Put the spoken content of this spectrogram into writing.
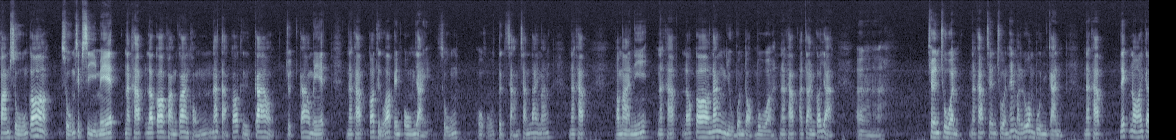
ความสูงก็สูง 14 เมตรนะครับแล้วก็ความกว้างของหน้าตักก็คือ 9.9 เมตรนะครับก็ถือว่าเป็นองค์ใหญ่สูงโอ้โหตึก 3 ชั้นได้มั้งนะครับ ประมาณนี้นะครับ แล้วก็นั่งอยู่บนดอกบัวนะครับ อาจารย์ก็อยากเเชิญชวนนะครับ เชิญชวนให้มาร่วมบุญกันนะครับ เล็กน้อยก็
